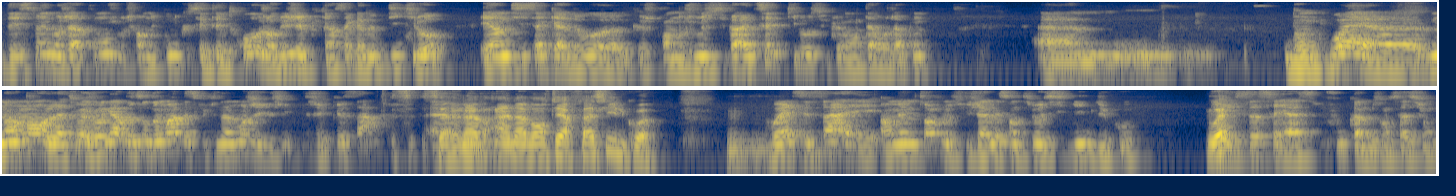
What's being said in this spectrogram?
des semaines au Japon, je me suis rendu compte que c'était trop. Aujourd'hui, j'ai plus qu'un sac à dos de 10 kilos et un petit sac à dos euh, que je prends. Donc je me suis séparé de 7 kilos supplémentaires au Japon. Euh, donc ouais, euh, non, non, là tu vois, je regarde autour de moi parce que finalement j'ai que ça. C'est un, un, inventaire facile quoi. Ouais, c'est ça, et en même temps je me suis jamais senti aussi libre du coup. Ouais. Et ça c'est assez fou comme sensation.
